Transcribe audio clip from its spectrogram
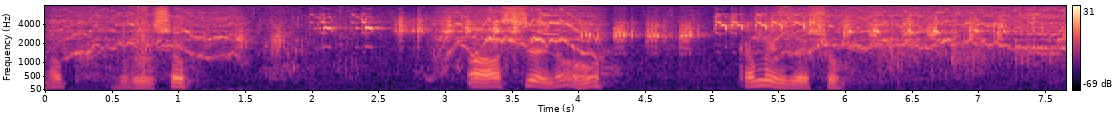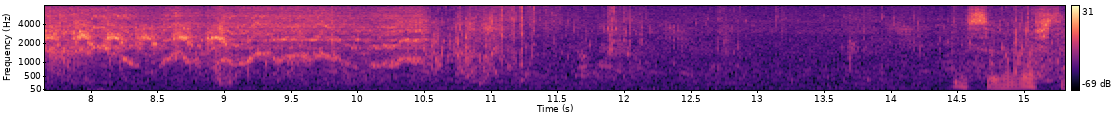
Оп, вышел. А, ось все, ну ого. Камиш зайшов. Ось він, бачите?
